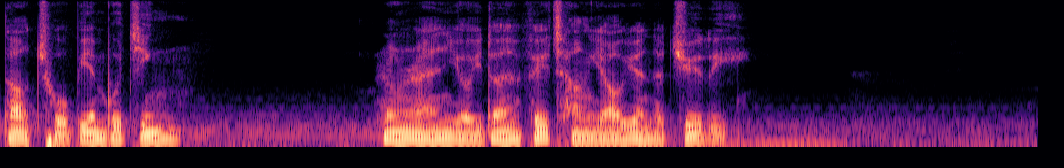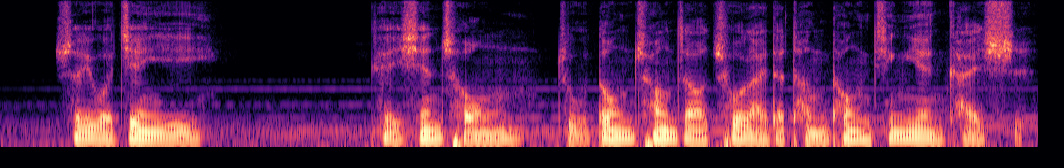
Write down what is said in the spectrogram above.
到处变不惊，仍然有一段非常遥远的距离。所以我建议，可以先从主动创造出来的疼痛经验开始。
